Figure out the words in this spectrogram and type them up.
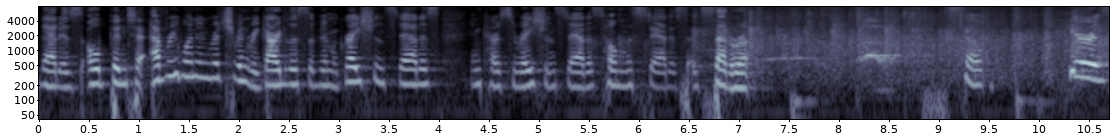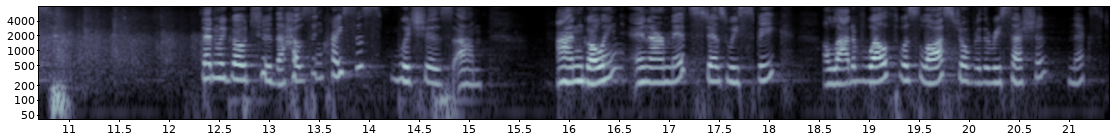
that is open to everyone in Richmond, regardless of immigration status, incarceration status, homeless status, etc. So here is, then we go to the housing crisis, which is um, ongoing in our midst as we speak. A lot of wealth was lost over the recession. Next.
